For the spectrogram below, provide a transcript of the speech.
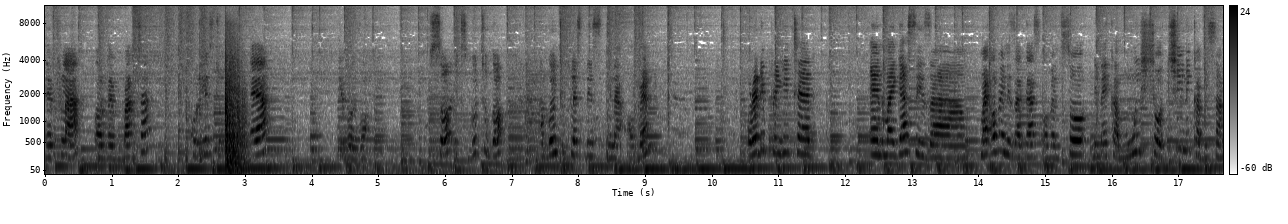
the flour or the butter kurelease to air. Hivyo hivyo so it's good to go. I'm going to place this in an oven. Already preheated. And my gas is uh, my oven is a gas oven. So nimeweka mwisho chini kabisa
